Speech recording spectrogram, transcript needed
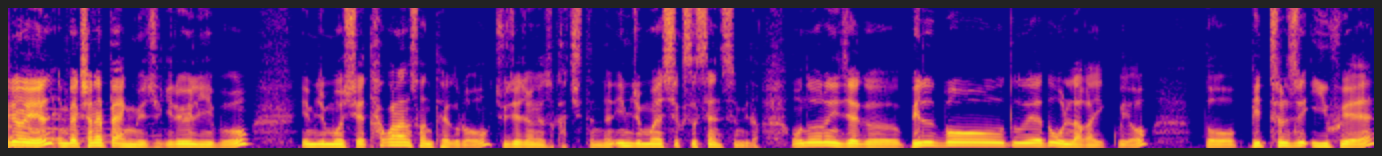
일요일 임백천의 백뮤직 일요일 2부 임진모 씨의 탁월한 선택으로 주제 정해서 같이 듣는 임진모의 식스센스입니다. 오늘은 이제 그 빌보드에도 올라가 있고요. 또 비틀즈 이후에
